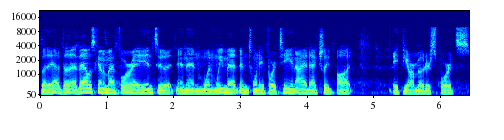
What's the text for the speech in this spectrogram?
But yeah, that, that was kind of my foray into it. And then when we met in 2014, I had actually bought APR Motorsports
